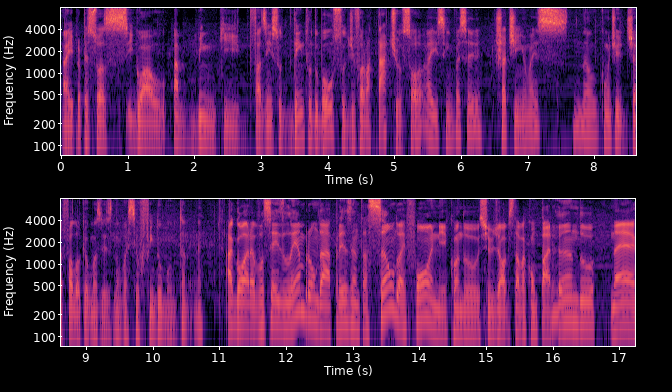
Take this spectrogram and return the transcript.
aí para pessoas igual a mim, que fazem isso dentro do bolso, de forma tátil só, aí sim vai ser chatinho, mas não, como a gente já falou que algumas vezes, não vai ser o fim do mundo também, né? Agora, vocês lembram da apresentação do iPhone, quando o Steve Jobs estava comparando, né?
